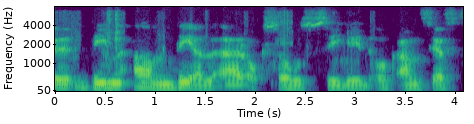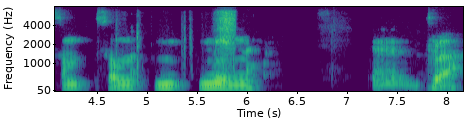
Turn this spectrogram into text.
eh, din andel är också hos Sigrid och anses som, som min. Eh, tror jag.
